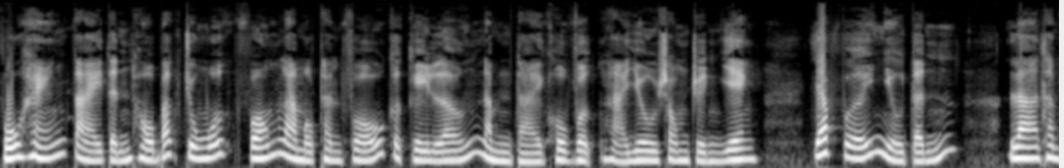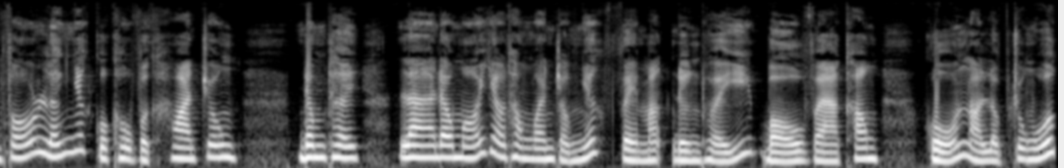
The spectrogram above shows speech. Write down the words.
Vũ Hán tại tỉnh Hồ Bắc Trung Quốc vốn là một thành phố cực kỳ lớn nằm tại khu vực hạ du sông Trường Giang, giáp với nhiều tỉnh, là thành phố lớn nhất của khu vực Hoa Trung, đồng thời là đầu mối giao thông quan trọng nhất về mặt đường thủy, bộ và không của nội lục Trung Quốc.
